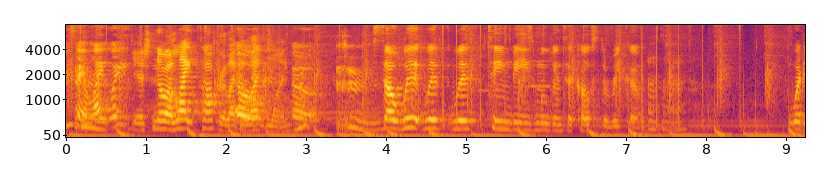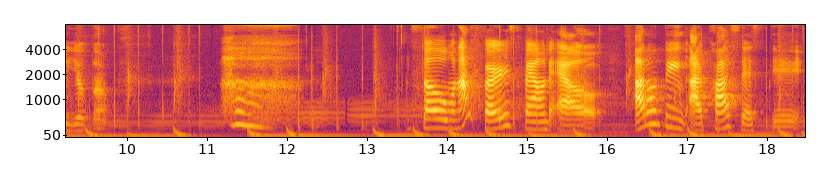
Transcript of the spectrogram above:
you say lightweight? Yeah, she- no, a light talker, like a oh. light one. Oh. So with with with Team BZ moving to Costa Rica, uh-huh. what are your thoughts? So when I first found out, I don't think I processed it.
